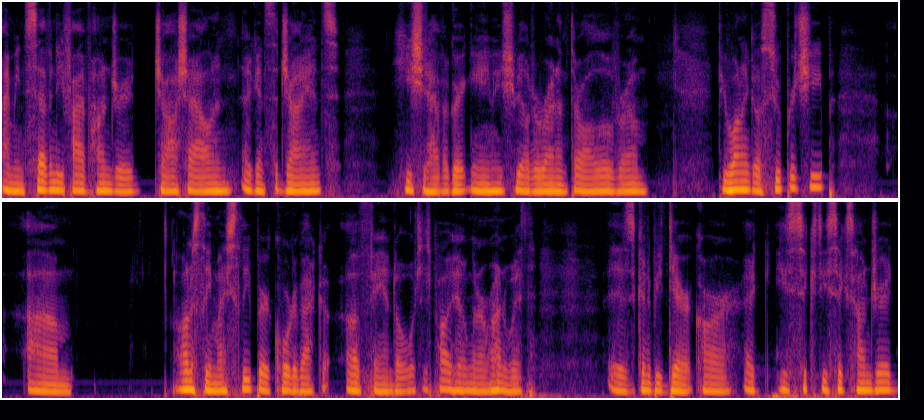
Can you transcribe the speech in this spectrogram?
I mean seventy five hundred, Josh Allen against the Giants, he should have a great game. He should be able to run and throw all over them. If you want to go super cheap, um, honestly, my sleeper quarterback of FanDuel, which is probably who I'm going to run with, is going to be Derek Carr. He's 6,600.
